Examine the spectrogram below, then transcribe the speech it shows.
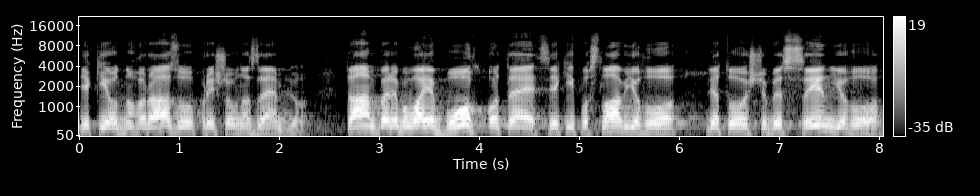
який одного разу прийшов на землю. Там перебуває Бог Отець, який послав Його для того, щоб син Його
